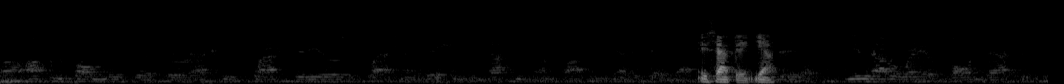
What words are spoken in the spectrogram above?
uh, often the problem is that there are actually flash videos with flash annotations and captions on top, and you can't just get them back to Exactly. Yeah. Do you have a way of falling back to, to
